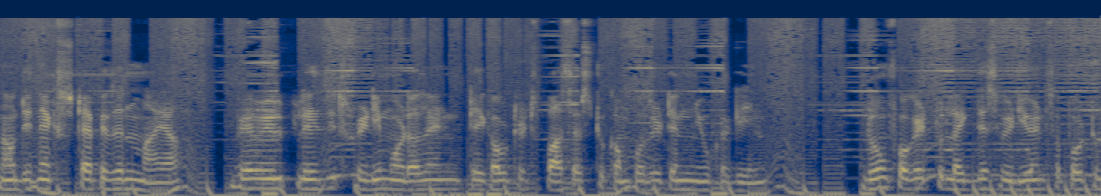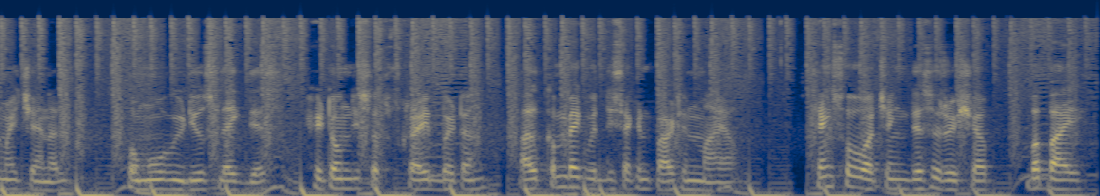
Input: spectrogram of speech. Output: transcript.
Now the next step is in Maya where we will place the 3D model and take out its passes to compose it in Nuke again. Don't forget to like this video and support to my channel for more videos like this. Hit on the subscribe button. I'll come back with the second part in Maya. Thanks for watching. This is Rishabh. Bye bye.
